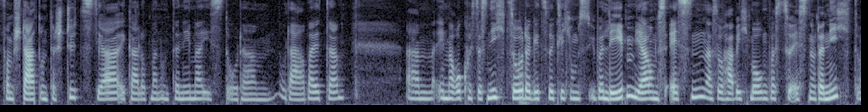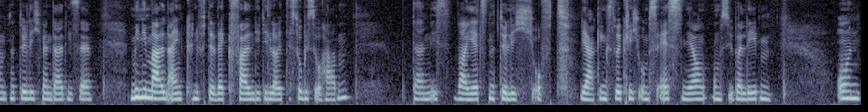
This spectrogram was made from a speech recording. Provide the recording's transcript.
vom Staat unterstützt, ja, egal ob man Unternehmer ist oder, oder Arbeiter. Ähm, in Marokko ist das nicht so, da geht es wirklich ums Überleben, ja, ums Essen. Also habe ich morgen was zu essen oder nicht. Und natürlich, wenn da diese minimalen Einkünfte wegfallen, die die Leute sowieso haben, dann ist, war jetzt natürlich oft, ja, ging es wirklich ums Essen, ja, ums Überleben. Und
